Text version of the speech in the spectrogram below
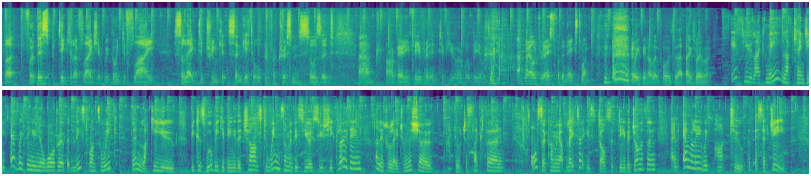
But for this particular flagship, we're going to fly selected trinkets and get it open for Christmas so that um, our very favourite interviewer will be able to be well dressed for the next one. Wicked, I look forward to that. Thanks very much. If you, like me, love changing everything in your wardrobe at least once a week, then lucky you, because we'll be giving you the chance to win some of this Yo Sushi clothing a little later in the show. I feel just like Fern. Also coming up later is Dulcet Diva Jonathan and Emily with part two of SFG.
